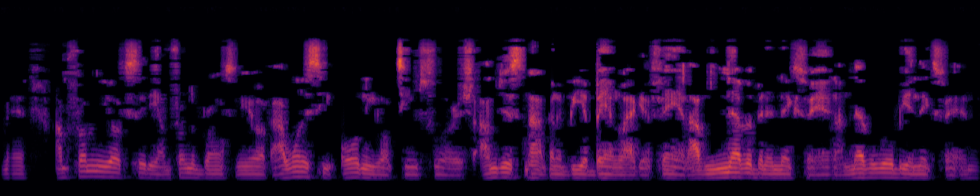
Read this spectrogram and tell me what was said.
Man, I'm from New York City. I'm from the Bronx, New York. I want to see all New York teams flourish. I'm just not going to be a bandwagon fan. I've never been a Knicks fan. I never will be a Knicks fan.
